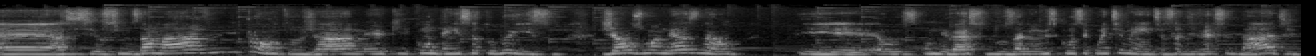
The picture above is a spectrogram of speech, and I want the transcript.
é, assistir os filmes da Marvel e pronto, já meio que condensa tudo isso. Já os mangás não. E o universo dos animes, consequentemente, essa diversidade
